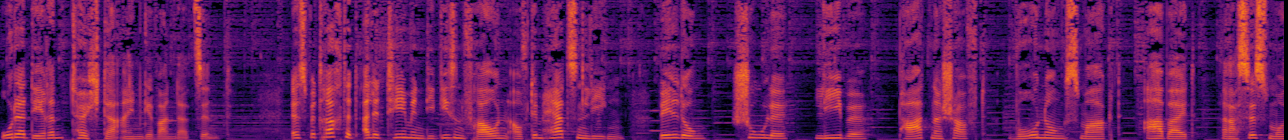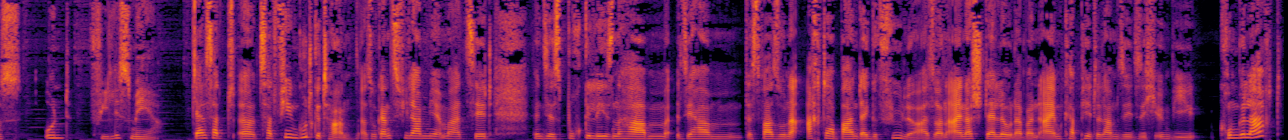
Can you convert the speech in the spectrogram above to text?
oder deren Töchter eingewandert sind. Es betrachtet alle Themen, die diesen Frauen auf dem Herzen liegen. Bildung, Schule, Liebe, Partnerschaft, Wohnungsmarkt, Arbeit, Rassismus und vieles mehr. Ja, das hat, äh, das hat vielen gut getan. Also ganz viele haben mir immer erzählt, wenn sie das Buch gelesen haben, sie haben, das war so eine Achterbahn der Gefühle. Also an einer Stelle oder bei einem Kapitel haben sie sich irgendwie krumm gelacht.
